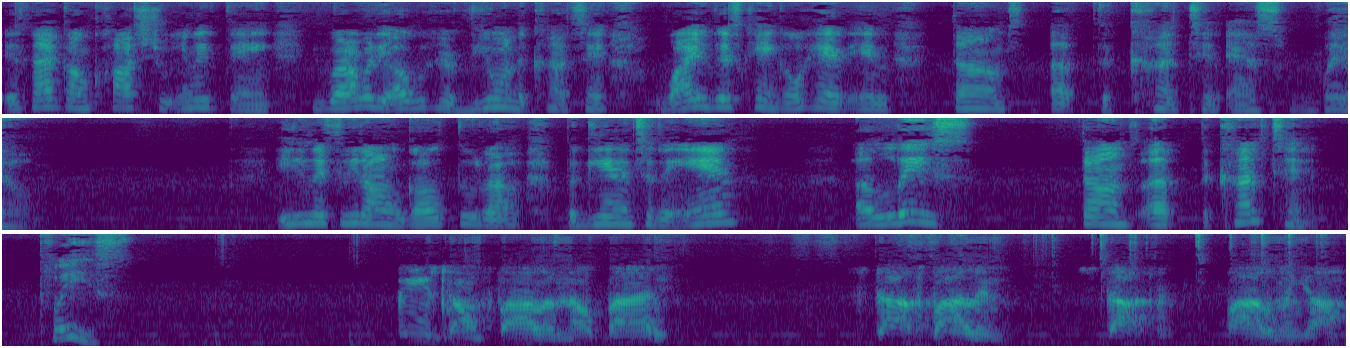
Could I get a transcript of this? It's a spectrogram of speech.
It's not gonna cost you anything. You're already over here viewing the content. Why you just can't go ahead and thumbs up the content as well? Even if you don't go through the beginning to the end, at least thumbs up the content, please. please don't follow nobody. Stop following. Stop following y'all.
